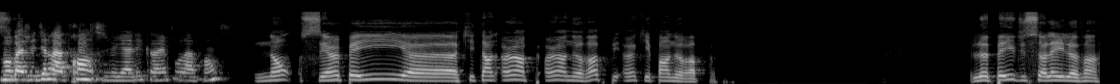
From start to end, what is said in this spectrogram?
Bon, ben, je vais dire la France. Je vais y aller quand même pour la France. Non, c'est un pays euh, qui est en, un, en Europe et un qui n'est pas en Europe. Le pays du soleil levant,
